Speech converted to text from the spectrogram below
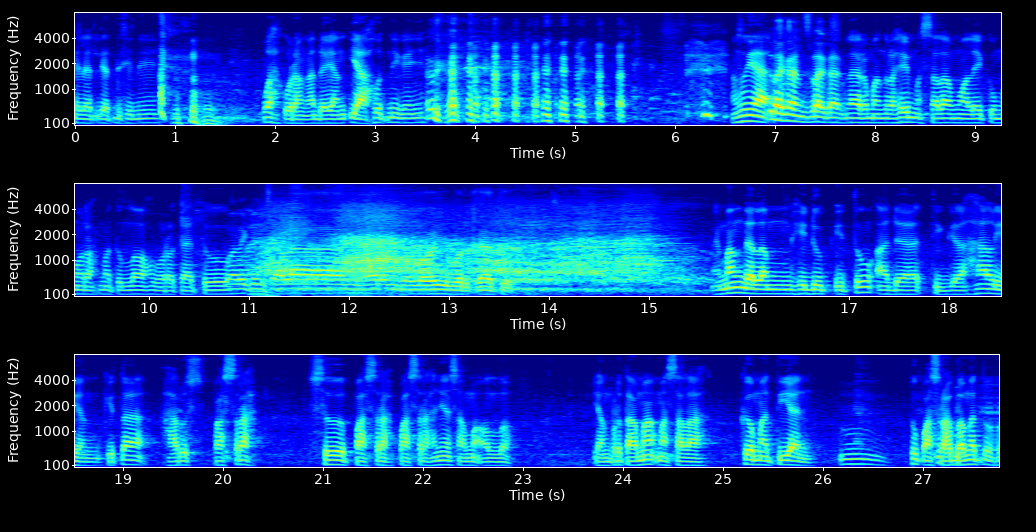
saya lihat-lihat di sini. Wah kurang ada yang Yahud nih kayaknya. Langsung ya. Silakan, silakan. Bismillahirrahmanirrahim. Assalamualaikum warahmatullahi wabarakatuh. Waalaikumsalam warahmatullahi wabarakatuh. Memang dalam hidup itu ada tiga hal yang kita harus pasrah, sepasrah-pasrahnya sama Allah. Yang pertama masalah kematian. Hmm. Itu pasrah banget tuh.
